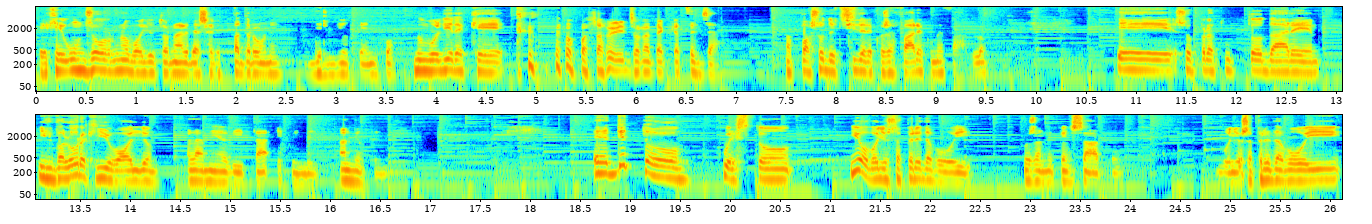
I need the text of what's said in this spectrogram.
perché un giorno voglio tornare ad essere padrone del mio tempo, non vuol dire che devo passare le giornate a cazzeggiare, ma posso decidere cosa fare e come farlo e soprattutto dare il valore che io voglio alla mia vita e quindi al mio tempo. E detto questo, io voglio sapere da voi cosa ne pensate. Voglio sapere da voi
